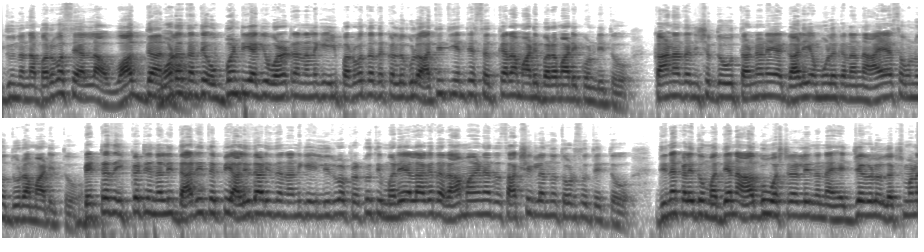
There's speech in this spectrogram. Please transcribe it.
ಇದು ನನ್ನ ಭರವಸೆ ಅಲ್ಲ, ವಾಗ್ದಾನ. ನೋಡದಂತೆ ಒಬ್ಬಂಟಿಯಾಗಿ ಹೊರಟ ನನಗೆ ಈ ಪರ್ವತದ ಕಲ್ಲುಗಳು ಅತಿಥಿಯಂತೆ ಸತ್ಕಾರ ಮಾಡಿ ಬರಮಾಡಿಕೊಂಡಿತು. ಕಾಣದ ನಿಶಬ್ದವು ತಣ್ಣನೆಯ ಗಾಳಿಯ ಮೂಲಕ ನನ್ನ ಆಯಾಸವನ್ನು ದೂರ ಮಾಡಿತ್ತು ಬೆಟ್ಟದ ಇಕ್ಕಟ್ಟಿನಲ್ಲಿ ದಾರಿ ತಪ್ಪಿ ಅಳಿದಾಡಿದ ನನಗೆ ಇಲ್ಲಿರುವ ಪ್ರಕೃತಿ ಮರೆಯಲಾಗದ ರಾಮಾಯಣದ ಸಾಕ್ಷಿಗಳನ್ನು ತೋರಿಸುತ್ತಿತ್ತು. ದಿನ ಕಳೆದು ಮಧ್ಯಾಹ್ನ ಆಗುವಷ್ಟರಲ್ಲಿ ನನ್ನ ಹೆಜ್ಜೆಗಳು ಲಕ್ಷ್ಮಣ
